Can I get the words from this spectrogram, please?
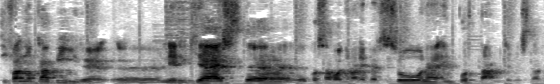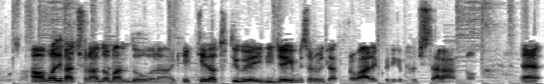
ti fanno capire eh, le richieste, eh, cosa vogliono le persone, è importante questa cosa. Ah, ora ti faccio una domandona che chiedo a tutti quei DJ che mi sono venuti a trovare e quelli che poi ci saranno eh,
